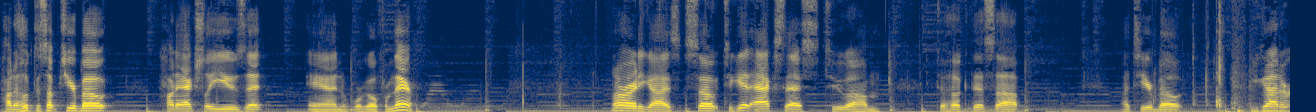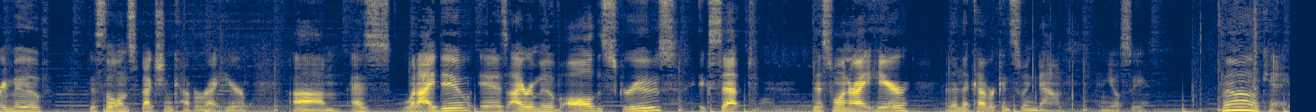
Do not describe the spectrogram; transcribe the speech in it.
how to hook this up to your boat, how to actually use it, and we'll go from there. Alrighty, guys. So to get access to um, to hook this up uh, to your boat, you got to remove this little inspection cover right here. Um, as what I do is I remove all the screws except this one right here, and then the cover can swing down, and you'll see. Okay,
